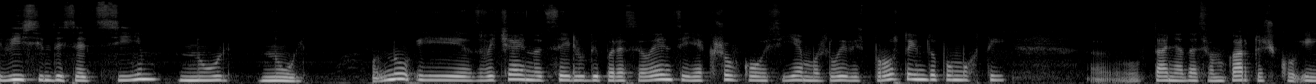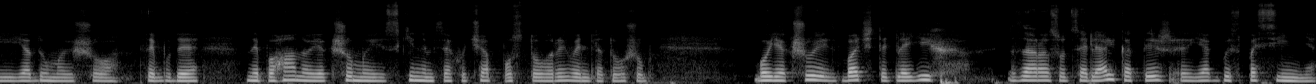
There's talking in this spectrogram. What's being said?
87 00. Ну і, звичайно, це люди-переселенці. Якщо в когось є можливість просто їм допомогти, е, Таня дасть вам карточку, і я думаю, що це буде непогано, якщо ми скинемося хоча б по 100 гривень для того, щоб. Бо якщо, бачите, для їх зараз оця лялька теж е, якби спасіння.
